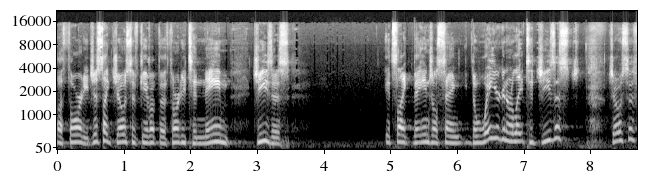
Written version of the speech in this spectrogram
authority. Just like Joseph gave up the authority to name Jesus, it's like the angel saying, The way you're going to relate to Jesus, Joseph,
